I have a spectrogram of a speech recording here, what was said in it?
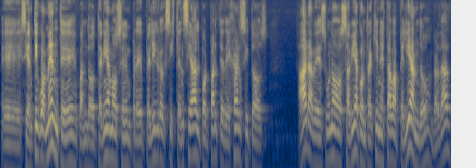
Eh, si antiguamente, cuando teníamos un peligro existencial por parte de ejércitos árabes, uno sabía contra quién estaba peleando, ¿verdad?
